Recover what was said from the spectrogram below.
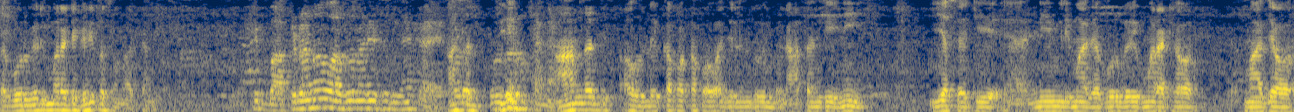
तर गोरगरीब मराठी घरी बसवणार त्यांना बाकडानं वाजवणारी संज्ञा काय? असं अंदाज आवडले कपा कपा वाजले दोन दोन हाताने ते नाही. यासाठी नेमली माझ्या गोरगरीब मराठ्यावर माझ्यावर.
